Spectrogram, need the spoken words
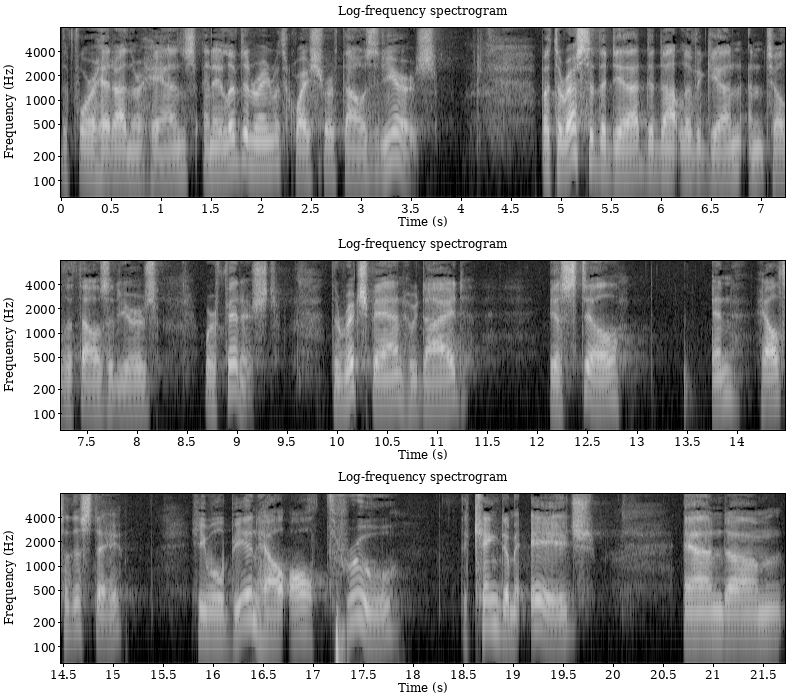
the forehead on their hands, and they lived and reigned with Christ for a thousand years. But the rest of the dead did not live again until the thousand years were finished. The rich man who died is still in hell to this day. He will be in hell all through the kingdom age. And um,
